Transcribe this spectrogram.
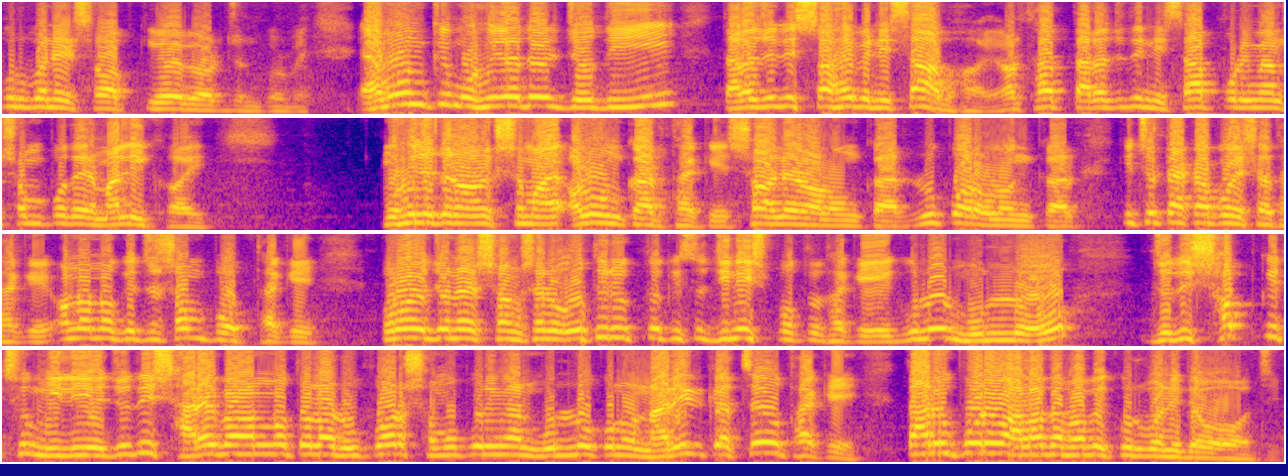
কুরবানির সওয়াব কীভাবে অর্জন করবে? এমনকি মহিলাদের যদি, তারা যদি সাহেবে নিসাব হয়, অর্থাৎ তারা যদি নিসাব পরিমাণ সম্পদের মালিক হয়, মহিলাদের অনেক সময় অলংকার থাকে, স্বর্ণের অলংকার, রূপর অলংকার, কিছু টাকা পয়সা থাকে, অন্যান্য কিছু সম্পদ থাকে, প্রয়োজনের সংসারে অতিরিক্ত কিছু জিনিসপত্র থাকে, এগুলোর মূল্য যদি সবকিছু মিলিয়ে যদি সাড়ে বাহান্ন তোলা রূপর সমপরিমাণ মূল্য কোনো নারীর কাছেও থাকে, তার উপরেও আলাদাভাবে কুরবানি দেওয়া উচিত।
